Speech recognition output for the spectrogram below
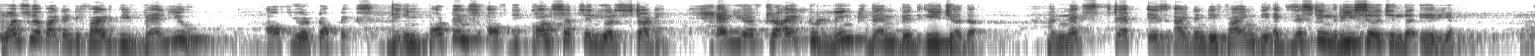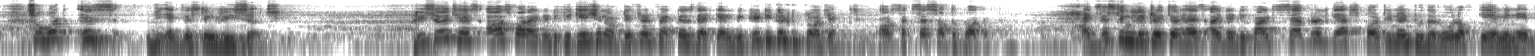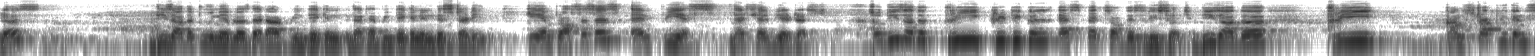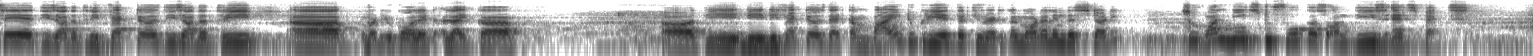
once you have identified the value of your topics, the importance of the concepts in your study, and you have tried to link them with each other, the next step is identifying the existing research in the area. So what is the existing research? Research has asked for identification of different factors that can be critical to project or success of the project. Existing literature has identified several gaps pertinent to the role of KM enablers. These are the two enablers that are being taken that have been taken in this study. KM processes and PS that shall be addressed. So these are the three critical aspects of this research. These are the three construct you can say these are the three factors these are the three uh, what do you call it like uh, uh, the, the the factors that combine to create the theoretical model in this study. So one needs to focus on these aspects.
